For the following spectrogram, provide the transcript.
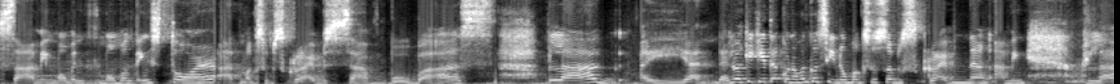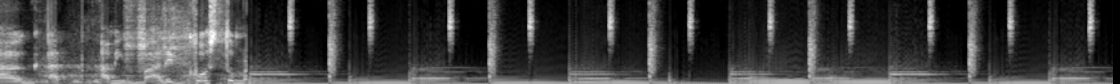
sa aming moment, Momenting Store at mag-subscribe sa Bobas Vlog. Ayan. Dahil makikita ko naman kung sino magsusubscribe ng aming vlog at aming valid customer Thank you.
